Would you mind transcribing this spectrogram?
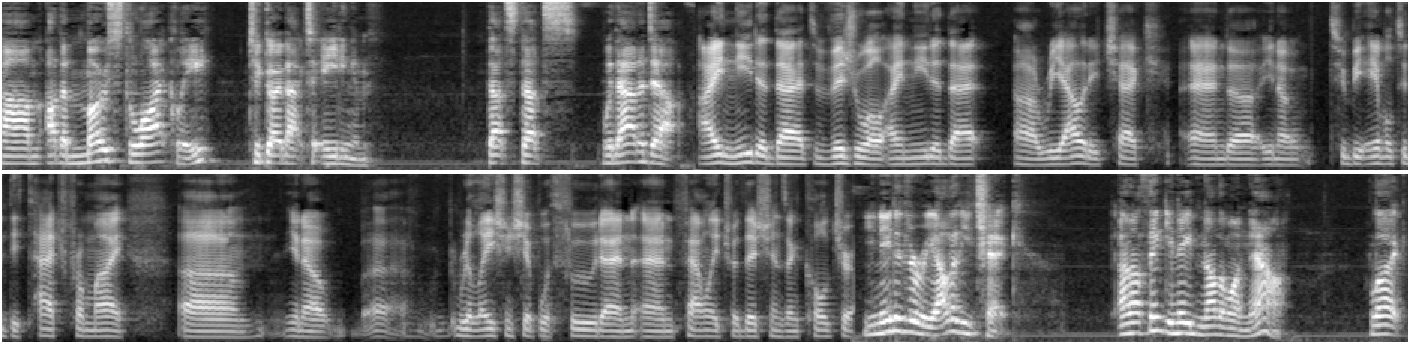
um, are the most likely to go back to eating them. That's that's without a doubt. I needed that visual. I needed that uh, reality check, and uh, you know, to be able to detach from my, um, you know, uh, relationship with food and and family traditions and culture. You needed a reality check, and I think you need another one now. Like,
